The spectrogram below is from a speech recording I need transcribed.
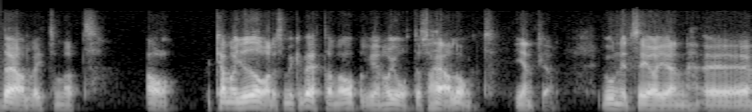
där lite att ja, kan man göra det så mycket bättre än vad Apelgren har gjort det så här långt egentligen? Vunnit serien, eh,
